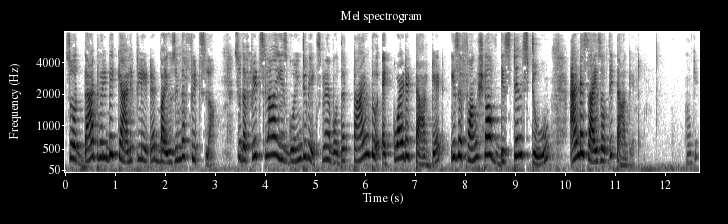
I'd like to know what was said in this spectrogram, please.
So that will be calculated by using the Fitts law. So the Fitts law is going to be explained about the time to acquire a target is a function of distance to and a size of the target. Okay.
